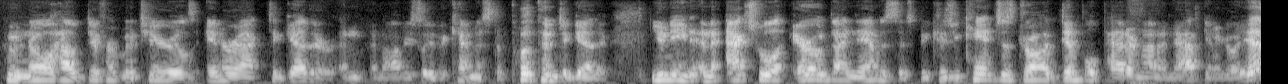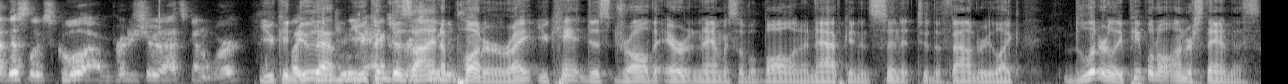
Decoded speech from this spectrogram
who know how different materials interact together and, and obviously the chemist to put them together. You need an actual aerodynamicist because you can't just draw a dimple pattern on a napkin and go, yeah, this looks cool. I'm pretty sure that's going to work. You can Like, do that. need You can design a putter, right? You can't just draw the aerodynamics of a ball on a napkin and send it to the foundry. Like literally, people don't understand this.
